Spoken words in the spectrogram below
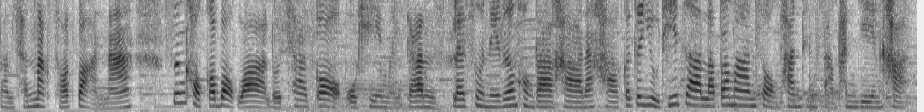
สามชั้นหมักซอสหวานนะ ซึ่งเขาก็บอกว่ารสชาติก็โอเคเหมือนกัน และส่วนในเรื่องของราคานะคะ ก็จะอยู่ที่จานละประมาณ 2,000ถึง3,000 เยนค่ะ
